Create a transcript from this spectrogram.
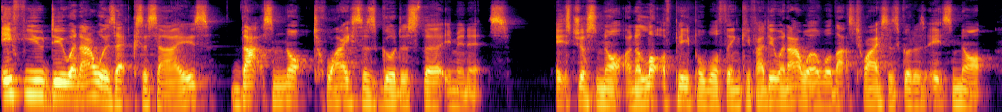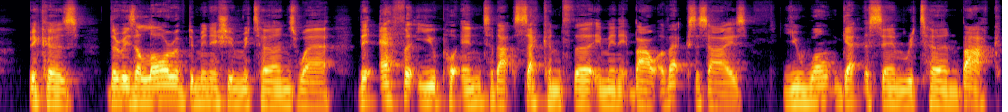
If you do an hour's exercise, that's not twice as good as 30 minutes. It's just not. And a lot of people will think if I do an hour, well, that's twice as good as it's not because there is a law of diminishing returns where the effort you put into that second 30 minute bout of exercise, you won't get the same return back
